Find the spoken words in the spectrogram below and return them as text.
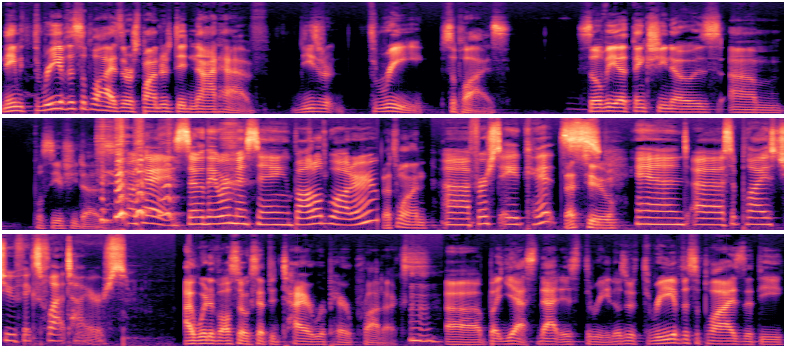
Name three of the supplies the responders did not have. These are three supplies. Sylvia thinks she knows. Um, We'll see if she does. okay, so they were missing bottled water. That's one. Uh, first aid kits. That's two. And uh, supplies to fix flat tires. I would have also accepted tire repair products. Mm-hmm. Uh, but yes, that is three. Those are three of the supplies that the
